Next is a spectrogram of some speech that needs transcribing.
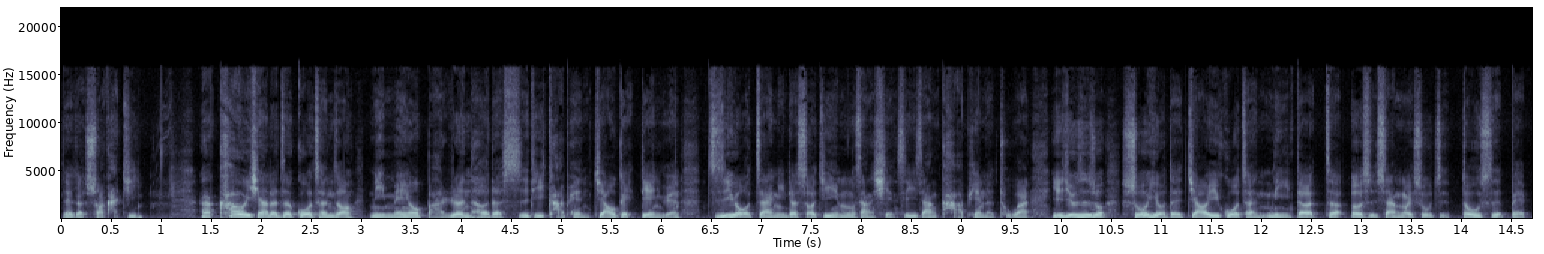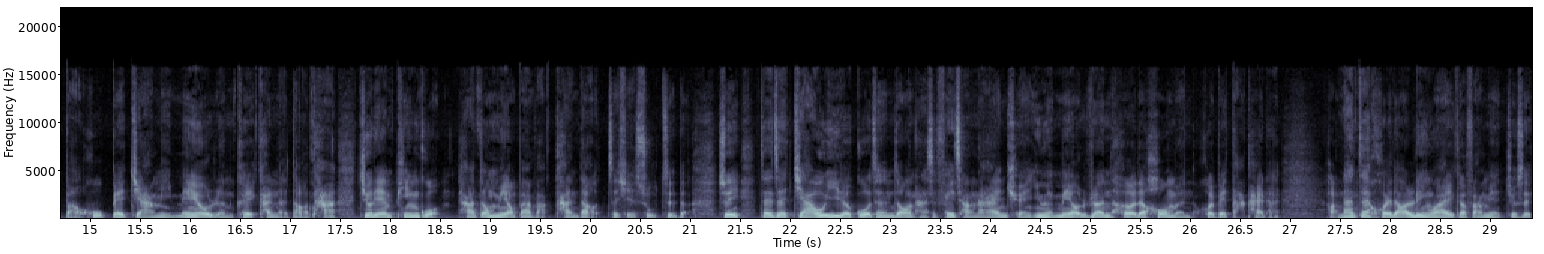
那个刷卡机。那靠一下的这过程中，你没有把任何的实体卡片交给店员，只有在你的手机荧幕上显示一张卡片的图案。也就是说，所有的交易过程，你的这二十三位数字都是被保护、被加密，没有人可以看得到它，就连苹果它都没有办法看到这些数字的。所以在这交易的过程中，它是非常的安全，因为没有任何的后门会被打开来。好，那再回到另外一个方面，就是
